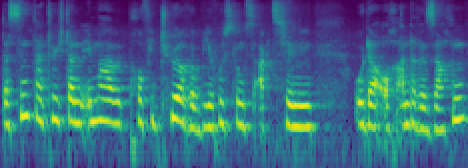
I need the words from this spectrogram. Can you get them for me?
das sind natürlich dann immer Profiteure wie Rüstungsaktien, oder auch andere Sachen.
